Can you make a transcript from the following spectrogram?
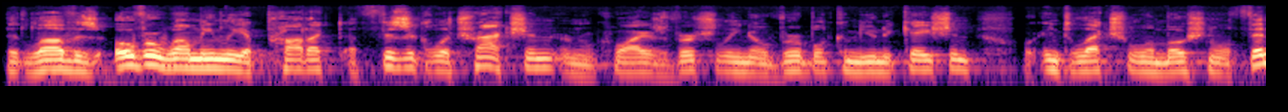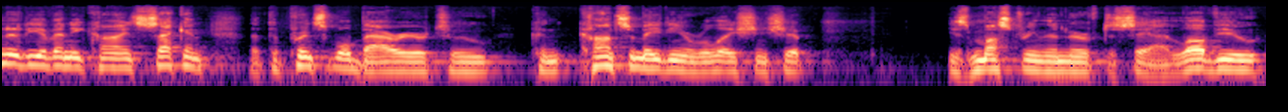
that love is overwhelmingly a product of physical attraction and requires virtually no verbal communication or intellectual emotional affinity of any kind. Second, that the principal barrier to con- consummating a relationship is mustering the nerve to say I love you.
